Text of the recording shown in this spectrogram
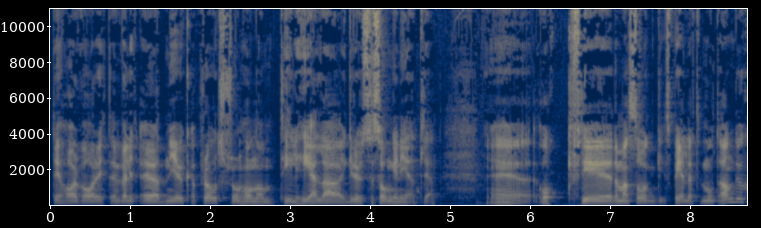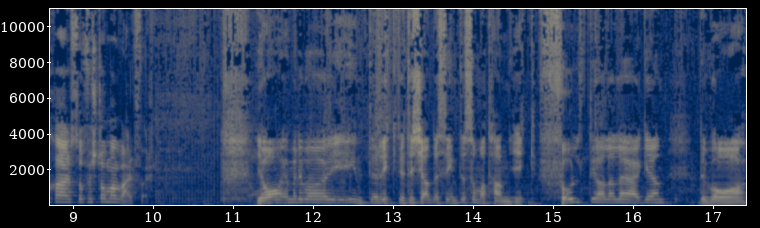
det har varit en väldigt ödmjuk approach från honom till hela grussäsongen egentligen. Eh, och det, när man såg spelet mot Andujar så förstår man varför. Ja, men det var inte riktigt. Det kändes inte som att han gick fullt i alla lägen. Det var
